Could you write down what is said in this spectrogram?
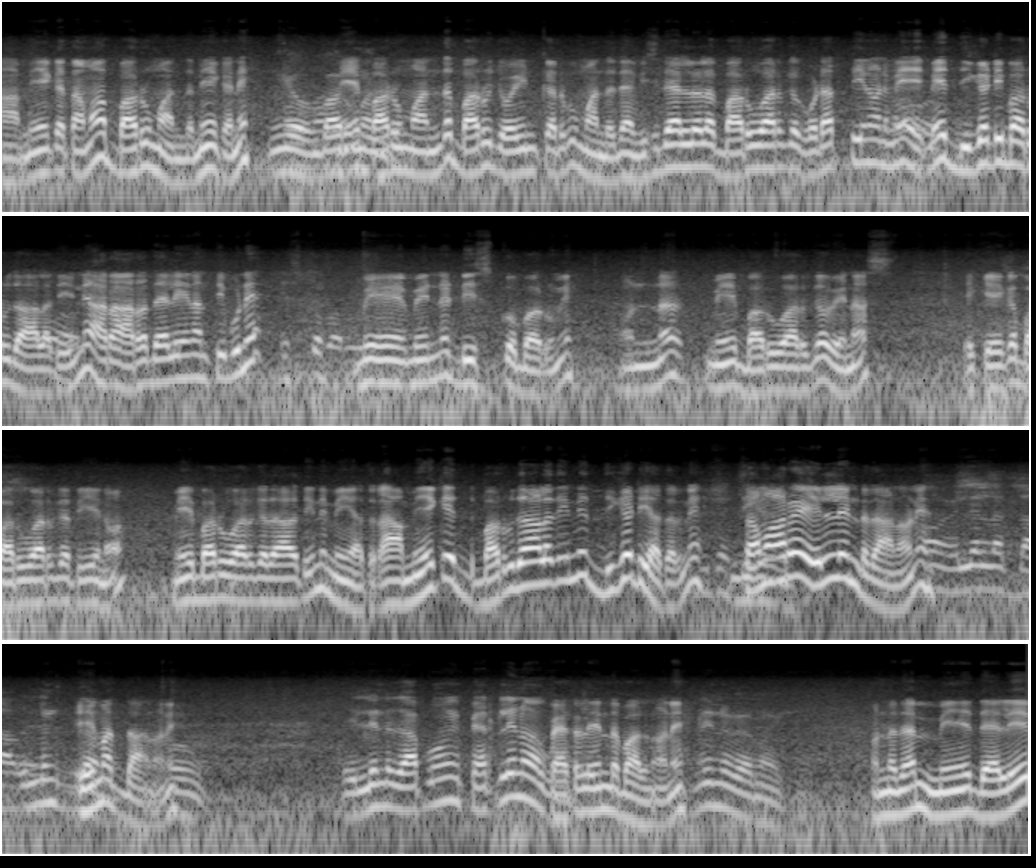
ආ මේක තමයි බරු මන්ද මේකනේ. මේ. බරු මන්ද බරු ජොයින් කරපු මන්ද. දැන් විසිදැල් වල බරු වර්ග ගොඩක් තියෙනවනේ. මේ මේ දිගටි බරු දාලා තියෙන්නේ. අර අර දැලේ නම් තිබුණේ. මේ මෙන්න ඩිස්කෝ බරු මේ. ඔන්න මේ බරු වර්ග වෙනස්. එක එක බරු වර්ග තියෙනවා. මේ බරු වර්ග දාලා තින්නේ මේ අතර. ආ මේකේ බරු දාලා තින්නේ දිගටි අතරනේ. සමහර අය එල්ලෙන්න දානවනේ. ඔව් එල්ලෙල්ලක් දාලා. එල්ලෙන්න එහෙමත් දානවනේ. එල්ලෙන්න දාපුවම පැටලෙනවා. පැටලෙන්න බලනවනේ. පැටලෙන්න වෙනවා. ඔන්න දැන් මේ දැලේ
